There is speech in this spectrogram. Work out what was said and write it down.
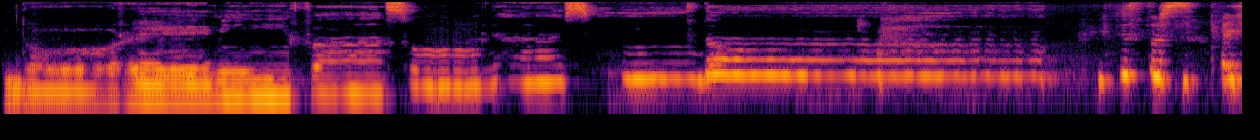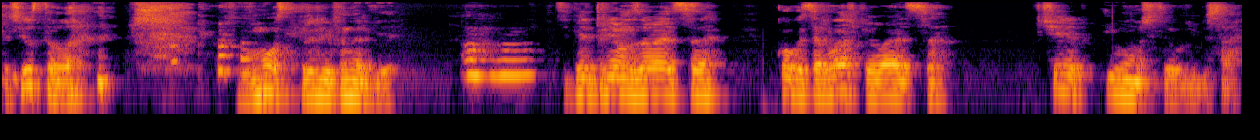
До, ре, ми, фа, соль, ля, си, до. Почувствовала? В мозг прилив энергии. Ага. Теперь прием называется коготь орла впивается в череп и уносит его в небеса.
